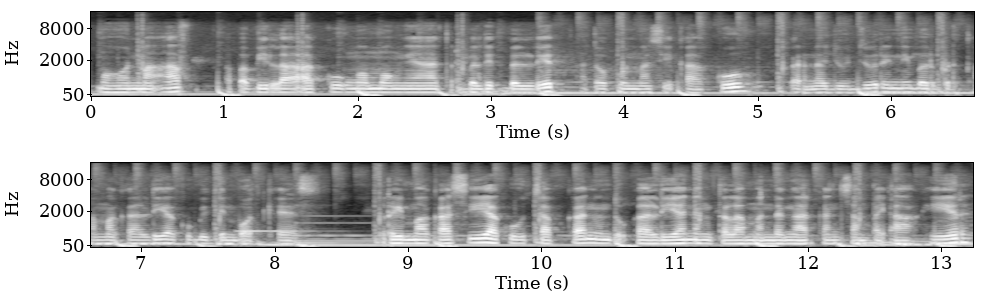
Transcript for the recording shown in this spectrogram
Mohon maaf apabila aku ngomongnya terbelit-belit ataupun masih kaku karena jujur ini baru pertama kali aku bikin podcast. Terima kasih aku ucapkan untuk kalian yang telah mendengarkan sampai akhir.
